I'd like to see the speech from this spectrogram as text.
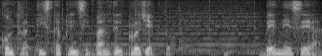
contratista principal del proyecto. BNSA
